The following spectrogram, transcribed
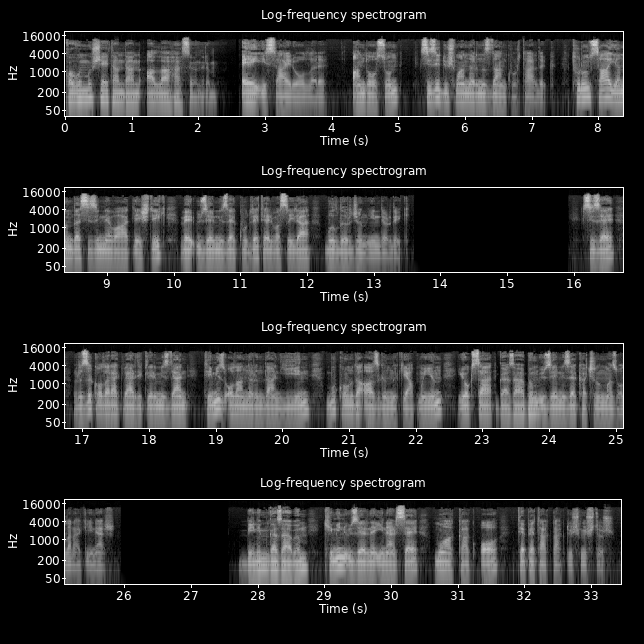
Kovulmuş şeytandan Allah'a sığınırım. Ey İsrailoğulları! Andolsun sizi düşmanlarınızdan kurtardık. Turun sağ yanında sizinle vaatleştik ve üzerinize kudret elvasıyla bıldırcın indirdik. Size rızık olarak verdiklerimizden temiz olanlarından yiyin, bu konuda azgınlık yapmayın, yoksa Gazabım, üzerinize kaçınılmaz olarak iner. benim gazabım, Kimin üzerine inerse muhakkak o tepe taklak düşmüştür.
